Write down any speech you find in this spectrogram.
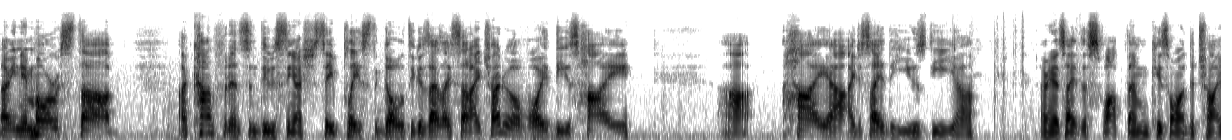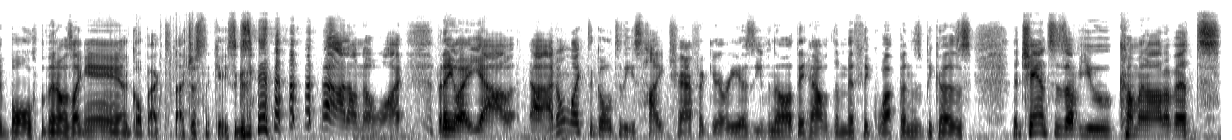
I mean, most uh, a confidence-inducing, I should say, place to go to, because as I said, I try to avoid these high, uh, high, uh, I decided to use the, uh, I mean, I decided to swap them in case I wanted to try both, but then I was like, eh, I'll go back to that just in case. I don't know why. But anyway, yeah, I don't like to go to these high traffic areas, even though they have the mythic weapons, because the chances of you coming out of it,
